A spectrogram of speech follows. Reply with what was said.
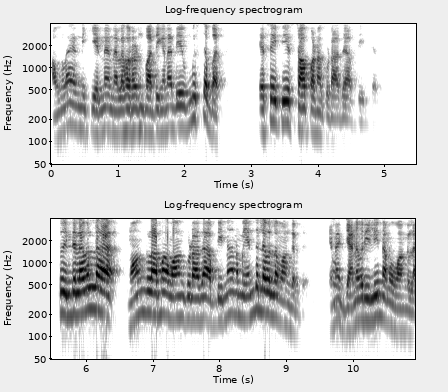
அவங்களாம் இன்னைக்கு என்ன நிலவரம்னு பார்த்தீங்கன்னா தே மிஸ் த பஸ் எஸ்ஐபியை ஸ்டாப் பண்ணக்கூடாது அப்படின்ட்டு. ஸோ இந்த லெவலில் வாங்கலாமா வாங்கக்கூடாதா அப்படின்னா நம்ம எந்த லெவலில் வாங்குறது? ஏன்னா ஜனவரிலையும் நம்ம வாங்கல.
